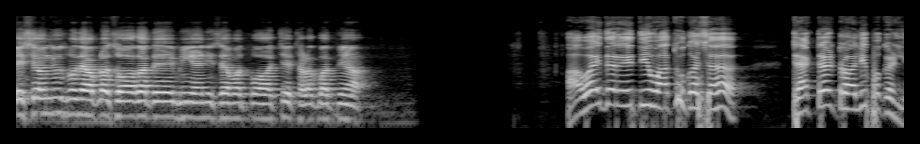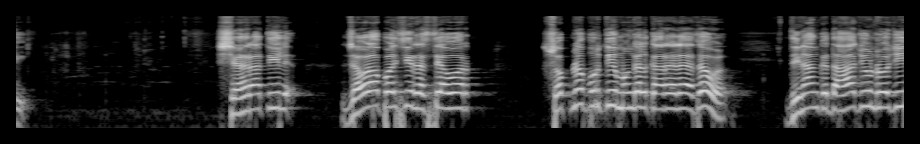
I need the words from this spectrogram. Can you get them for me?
एशियन न्यूजमध्ये आपलं स्वागत आहे. मी आणि सहमत पवारचे ठळक बातम्या. अवैध रेती वाहतुकासह ट्रॅक्टर ट्रॉली पकडली. शहरातील जवळापळशी रस्त्यावर स्वप्नपूर्ती मंगल कार्यालयाजवळ दिनांक दहा जून रोजी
